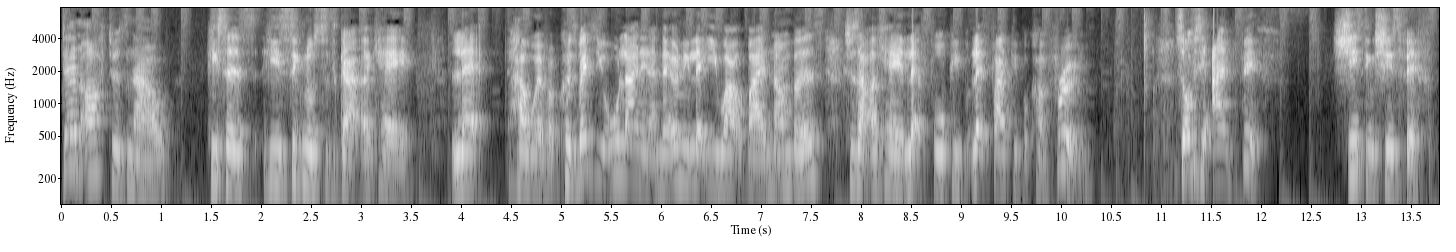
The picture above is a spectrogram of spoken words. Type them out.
Then afterwards now, he says he signals to the guy okay let however because basically you're all lining and they only let you out by numbers. She's like okay let four people let five people come through. So obviously i'm fifth. She thinks she's fifth.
